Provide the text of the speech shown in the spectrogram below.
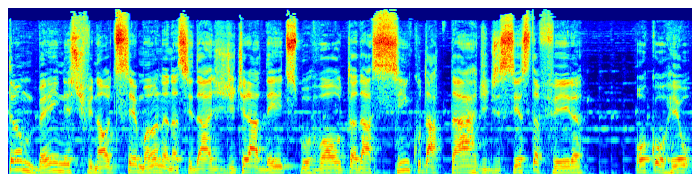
Também neste final de semana, na cidade de Tiradentes, por volta das 5 da tarde de sexta-feira, ocorreu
